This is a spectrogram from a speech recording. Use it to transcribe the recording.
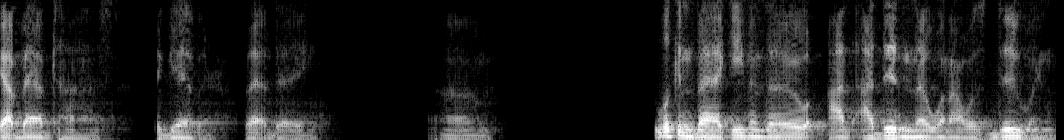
Got baptized together that day. Um, looking back, even though I, I didn't know what I was doing,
